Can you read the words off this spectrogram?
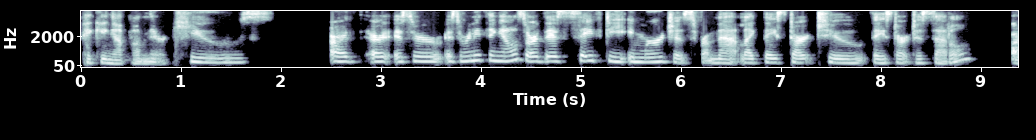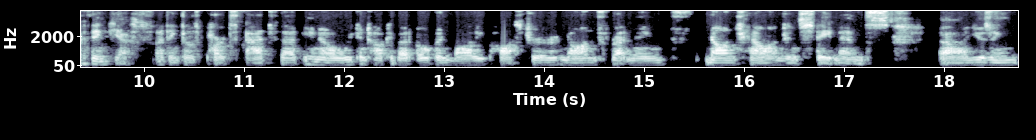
picking up on their cues. Are, are is there is there anything else or this safety emerges from that like they start to they start to settle I think yes. I think those parts add to that. You know, we can talk about open body posture, non-threatening, non-challenging statements, uh, using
